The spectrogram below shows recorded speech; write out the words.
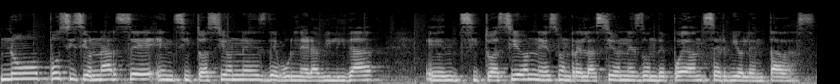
no posicionarse en situaciones de vulnerabilidad, en situaciones o en relaciones donde puedan ser violentadas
